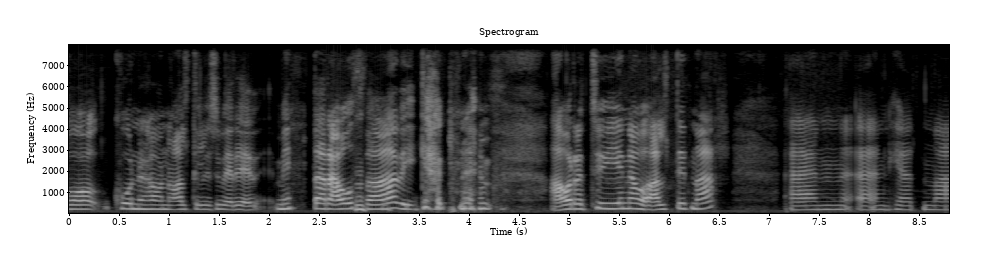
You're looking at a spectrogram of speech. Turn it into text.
Og konur hafa nú aldrei verið myndar á það í gegnum áratugina og aldirnar En, en hérna,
